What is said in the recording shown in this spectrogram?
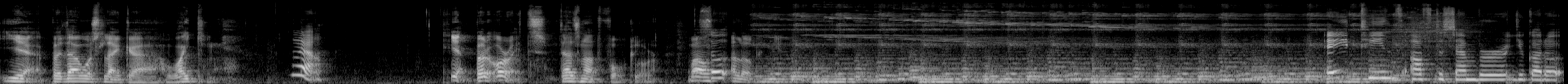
Yeah, but that was like a Viking. Yeah. Yeah, but all right, that's not folklore. Well, So- a little bit. Yeah. 18th of December, you gotta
